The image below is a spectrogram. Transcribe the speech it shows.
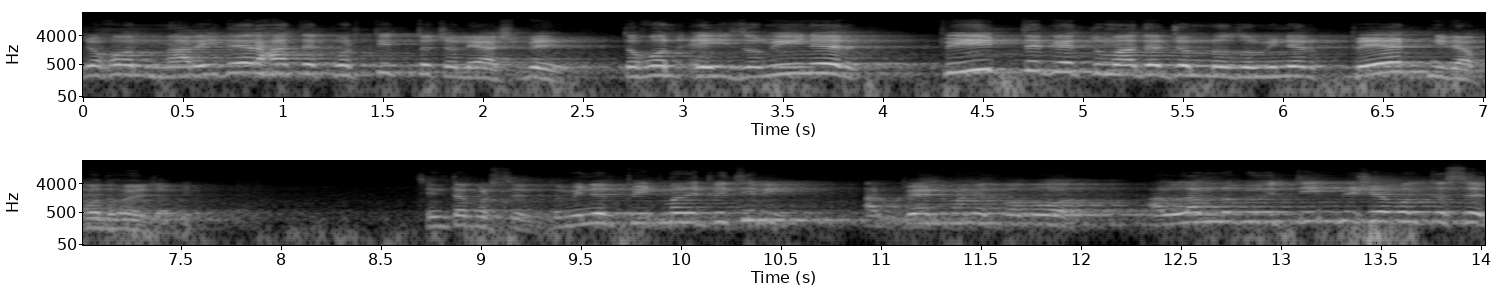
যখন নারীদের হাতে কর্তৃত্ব চলে আসবে, তখন এই জমিনের পিঠ থেকে তোমাদের জন্য জমিনের পেট নিরাপদ হয়ে যাবে। চিন্তা করছেন? জমিনের পিঠ মানে পৃথিবী, আর পেট মানে কবর। আল্লাহ নবী ওই তিন বিষয়ে বলতেছেন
